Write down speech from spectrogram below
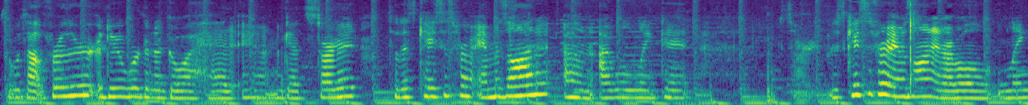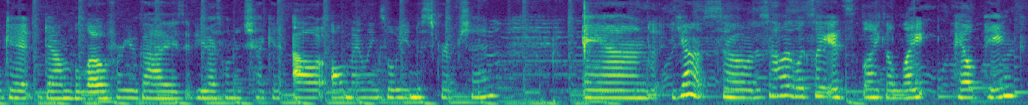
So without further ado, we're gonna go ahead and get started. So this case is from Amazon and I will link it sorry. This case is from amazon and i will link it down below for you guys if you guys want to check it out. All my links will be in description. And yeah so this is how it looks like. It's like a light pale pink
